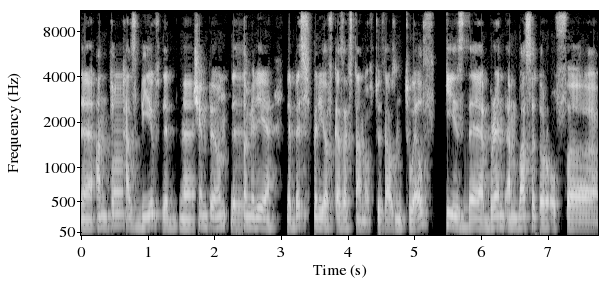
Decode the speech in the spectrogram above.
uh, Anton Hasbiev, the uh, champion, the sommelier, the best sommelier of Kazakhstan of 2012. He is the brand ambassador of a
